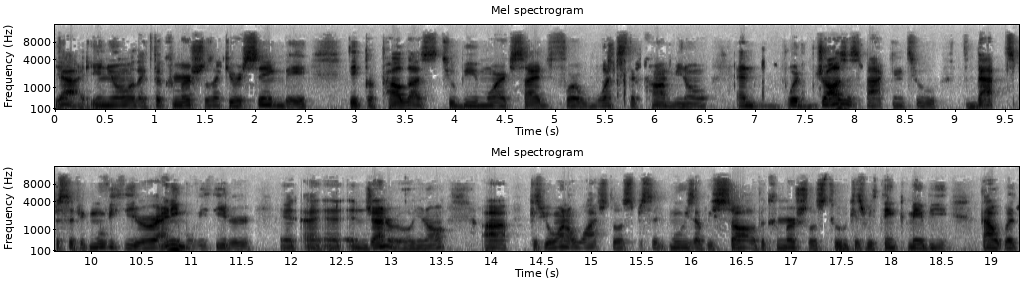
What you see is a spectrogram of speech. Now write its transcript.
yeah you know like the commercials like you were saying they they propel us to be more excited for what's to come you know and what draws us back into that specific movie theater or any movie theater in, in, in general you know because uh, we want to watch those specific movies that we saw the commercials to because we think maybe that would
